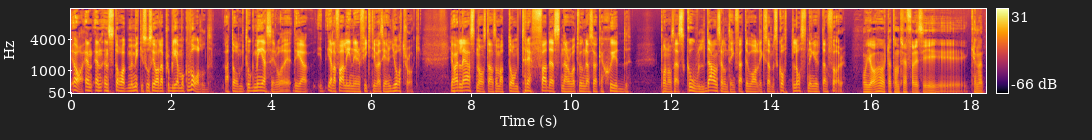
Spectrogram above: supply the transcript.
ja, en, en, en stad med mycket sociala problem och våld. Att de tog med sig då det, i alla fall in i den fiktiva serien Yacht Rock. Jag har läst någonstans om att de träffades när de var tvungna att söka skydd på någon här skoldans eller någonting för att det var liksom skottlossning utanför. Och jag har hört att de träffades i Kenneth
